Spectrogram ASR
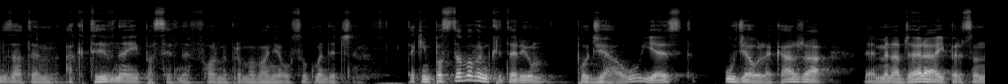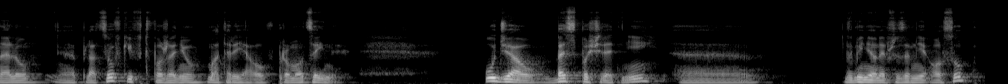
zatem aktywne i pasywne formy promowania usług medycznych? Takim podstawowym kryterium podziału jest udział lekarza, menadżera i personelu e, placówki w tworzeniu materiałów promocyjnych. Udział bezpośredni e, wymienionych przeze mnie osób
